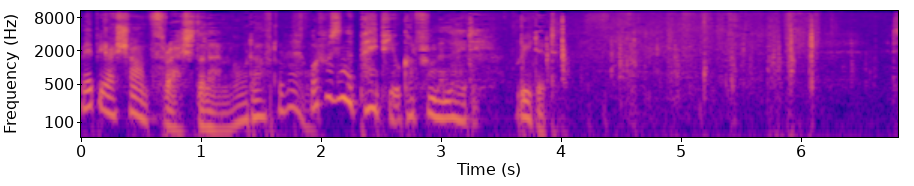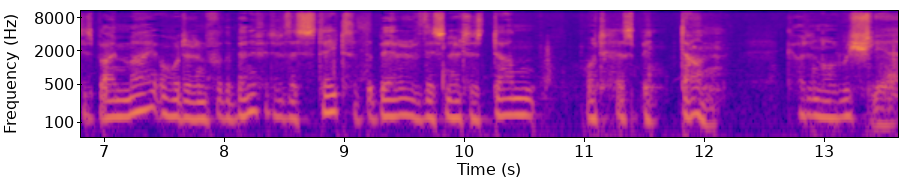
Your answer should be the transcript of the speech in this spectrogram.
Maybe I shan't thrash the landlord after all. What was in the paper you got from Milady? Read it. It is by my order and for the benefit of the state that the bearer of this note has done what has been done. Cardinal Richelieu.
